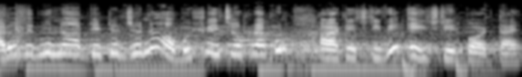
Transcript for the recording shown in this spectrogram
আরও বিভিন্ন আপডেটের জন্য অবশ্যই চোখ রাখুন আর্টিস্ট টিভি এইচডির পর্দায়।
